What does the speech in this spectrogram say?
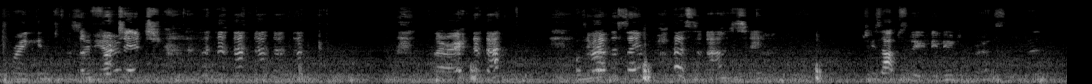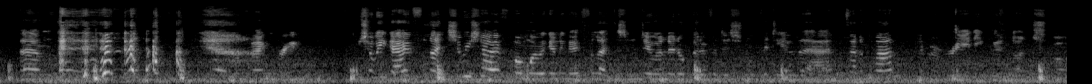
incorporate into the Some video. footage. Sorry. Do we that- have the same personality? She's absolutely ludicrous. Um, angry. Shall we go for lunch? Shall we show everyone where we're going to go for lunch and do a little bit of additional video there? Is that a plan? We have a really good lunch spot.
